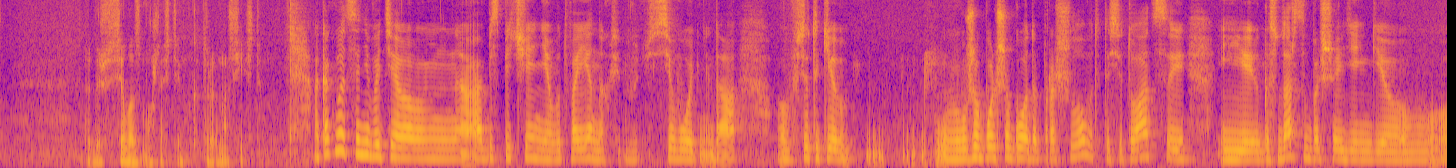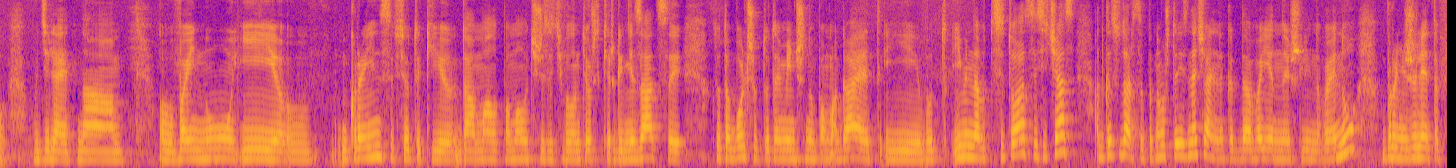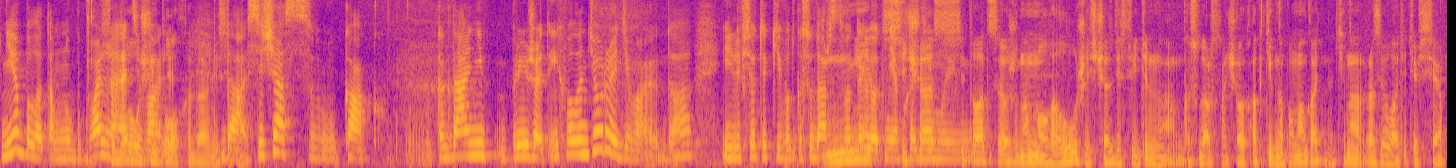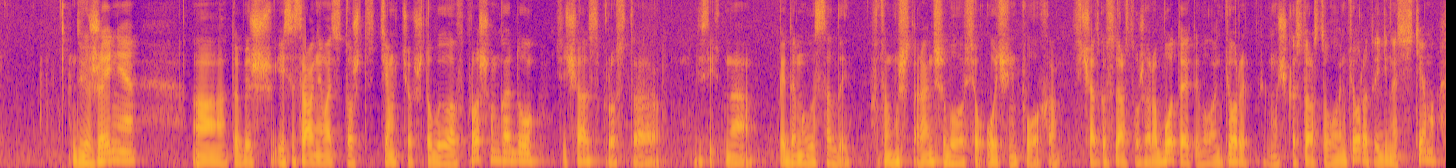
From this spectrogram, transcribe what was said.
То бишь все возможности, которые у нас есть. А как вы оцениваете м, обеспечение вот военных сегодня, да? Все-таки уже больше года прошло вот этой ситуации, и государство большие деньги э, выделяет на э, войну, и э, украинцы все-таки, да, мало-помалу через эти волонтерские организации, кто-то больше, кто-то меньше, но помогает. И вот именно вот ситуация сейчас от государства, потому что изначально, когда военные шли на войну, бронежилетов не было, там, ну, буквально Всё было одевали. очень плохо, да. Да, сейчас как? Когда они приезжают, их волонтеры одевают, да? Или все-таки вот государство Нет, дает сейчас необходимые... ситуация уже намного лучше. Сейчас действительно государство начало активно помогать, активно развивать эти все движения. А, то бишь, если сравнивать то, что, с тем, что- было в прошлом году, сейчас просто действительно эдемовые сады. Потому что раньше было все очень плохо. Сейчас государство уже работает, и волонтеры, при помощи государства волонтеры, это единая система,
